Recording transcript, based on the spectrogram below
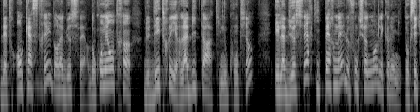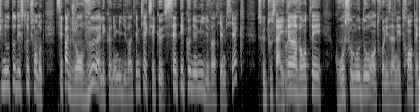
d'être encastrées dans la biosphère. Donc on est en train de détruire l'habitat qui nous contient, et la biosphère qui permet le fonctionnement de l'économie. Donc c'est une autodestruction. Donc c'est pas que j'en veux à l'économie du XXe siècle, c'est que cette économie du XXe siècle, parce que tout ça a été inventé grosso modo entre les années 30 et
